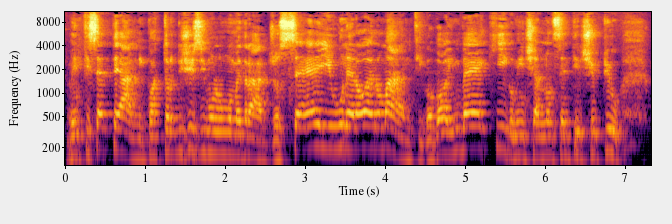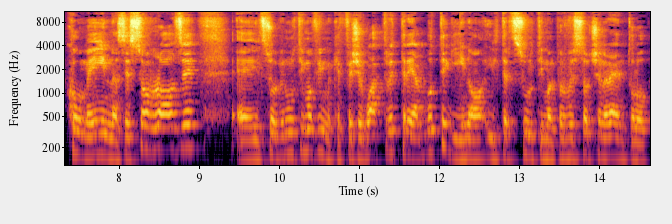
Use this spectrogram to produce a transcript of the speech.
27 anni, 14 lungometraggio, sei un eroe romantico, poi invecchi, cominci a non sentirci più come in Se son rose, eh, il suo penultimo film che fece 4 e 3 al botteghino, il terzultimo, il professor Cenerentolo,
